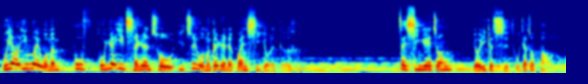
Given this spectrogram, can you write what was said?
不要因为我们不不愿意承认错误，以至于我们跟人的关系有了隔阂。在新约中有一个使徒叫做保罗，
